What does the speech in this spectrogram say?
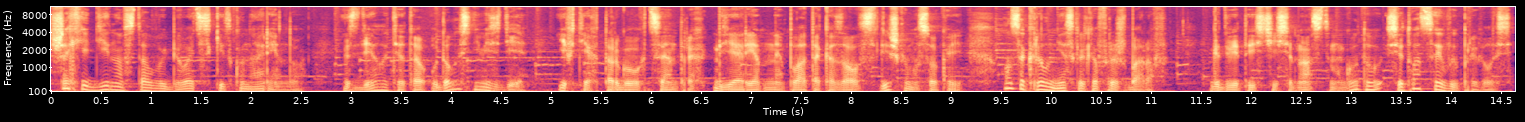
Шахидинов стал выбивать скидку на аренду. Сделать это удалось не везде, и в тех торговых центрах, где арендная плата оказалась слишком высокой, он закрыл несколько фреш-баров – к 2017 году ситуация выправилась.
